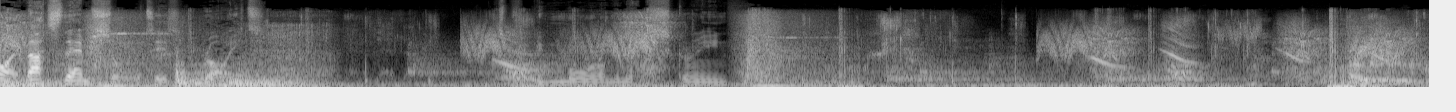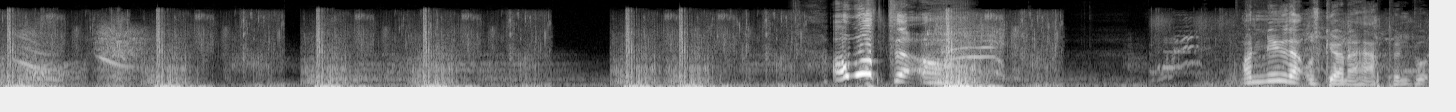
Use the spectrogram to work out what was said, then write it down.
Right, that's them sorted. Right. There's probably more on the next screen. Oh, what the? Oh. I knew that was going to happen, but...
